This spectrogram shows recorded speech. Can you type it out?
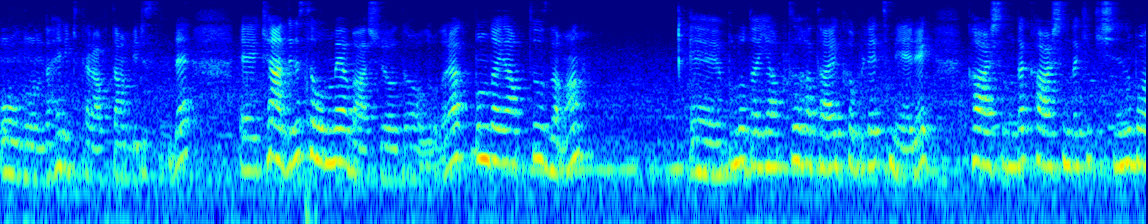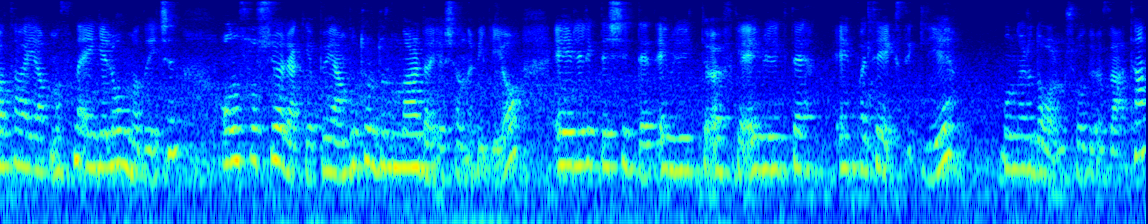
olduğunda her iki taraftan birisinde e, kendini savunmaya başlıyor doğal olarak. Bunu da yaptığı zaman e, bunu da yaptığı hatayı kabul etmeyerek karşında karşındaki kişinin bu hatayı yapmasına engel olmadığı için onu suçlayarak yapıyor. Yani bu tür durumlar da yaşanabiliyor. Evlilikte şiddet, evlilikte öfke, evlilikte empati eksikliği bunları doğurmuş oluyor zaten.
